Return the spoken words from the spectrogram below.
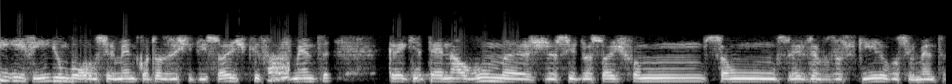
E, enfim, e um bom relacionamento com todas as instituições que, felizmente, creio que até em algumas situações foram, são exemplos a seguir, o relacionamento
